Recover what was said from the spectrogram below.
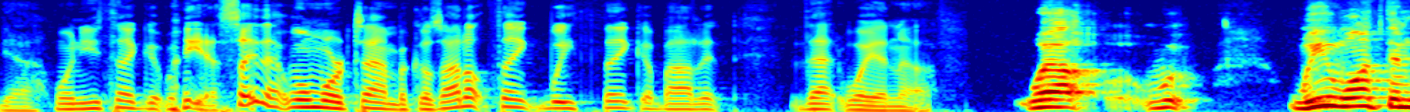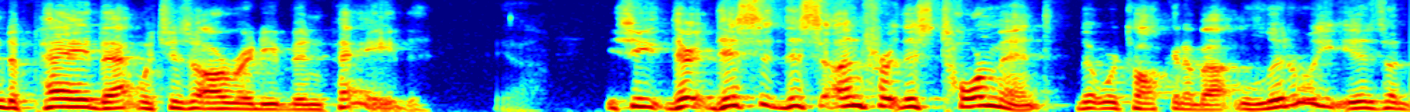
Yeah. When you think of yeah, say that one more time because I don't think we think about it that way enough. Well, we want them to pay that which has already been paid. Yeah. You see, there, this this unfor, this torment that we're talking about literally is a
